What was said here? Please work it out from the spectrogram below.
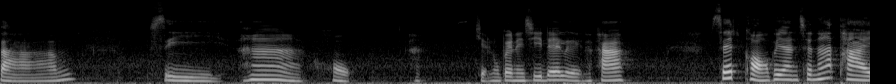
3 4 5 6 เขียนลงไปในชีตได้เลยนะคะ เซตของพยัญชนะไทย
